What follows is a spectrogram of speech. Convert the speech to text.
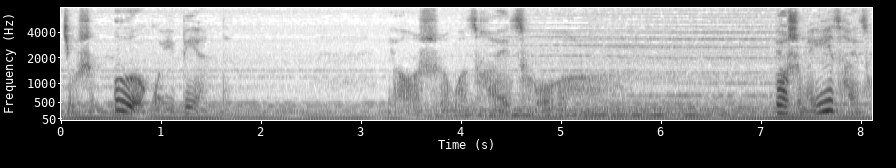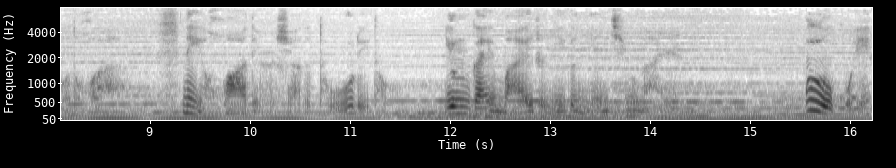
就是恶鬼变的。要是我猜错，要是没猜错的话，那花底下的土里头应该埋着一个年轻男人。恶鬼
